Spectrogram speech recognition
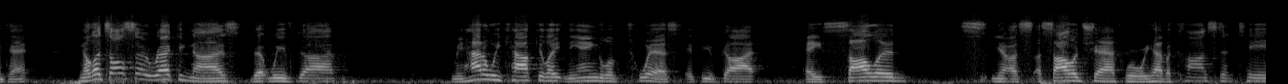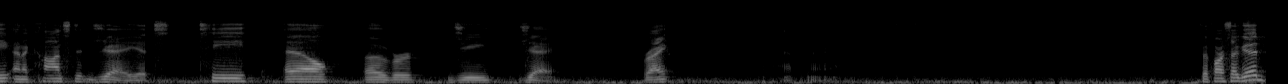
Okay. Now let's also recognize that we've got I mean, how do we calculate the angle of twist if you've got a solid, you know, a solid shaft where we have a constant T and a constant J? It's T L over G J, right? So far, so good?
